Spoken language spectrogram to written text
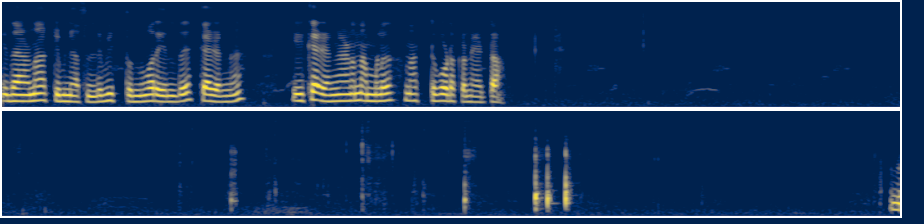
ഇതാണ് അക്കിമിനാസിന്റെ വിത്ത് എന്ന് പറയുന്നത് കിഴങ്ങ്. ഈ കിഴങ്ങാണ് നമ്മൾ നട്ട് കൊടുക്കണേ കേട്ടോ. ഇത്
